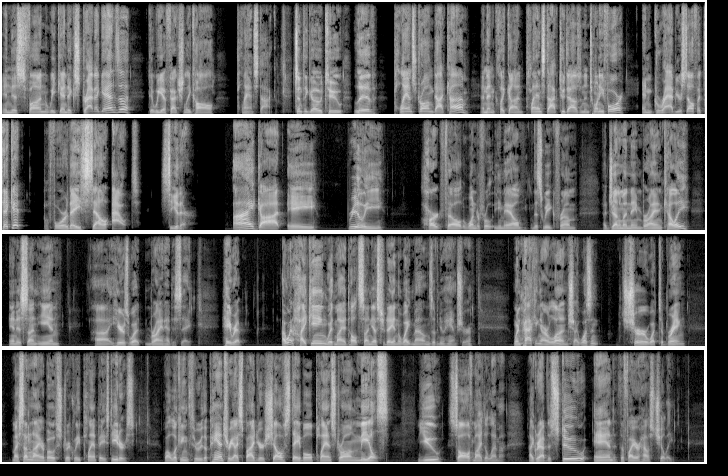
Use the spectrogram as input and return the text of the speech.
in this fun weekend extravaganza that we affectionately call Plantstock. Simply go to liveplantstrong.com and then click on Plantstock 2024 and grab yourself a ticket before they sell out. See you there. I got a really heartfelt, wonderful email this week from a gentleman named Brian Kelly and his son Ian. Uh, here's what Brian had to say Hey, Rip, I went hiking with my adult son yesterday in the White Mountains of New Hampshire. When packing our lunch, I wasn't sure what to bring. My son and I are both strictly plant based eaters. While looking through the pantry, I spied your shelf stable, plant strong meals. You solved my dilemma. I grabbed the stew and the firehouse chili.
